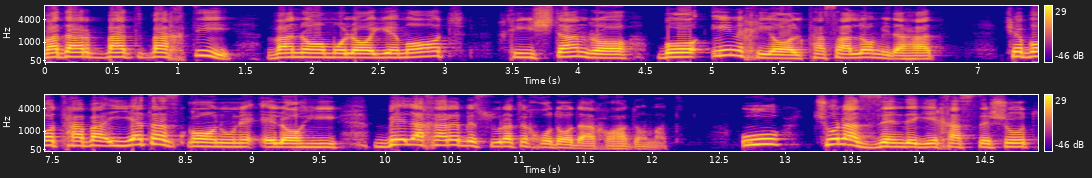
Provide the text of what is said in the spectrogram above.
و در بدبختی و ناملایمات خیشتن را با این خیال تسلا می دهد که با تبعیت از قانون الهی بالاخره به صورت خدا در خواهد آمد. او چون از زندگی خسته شد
